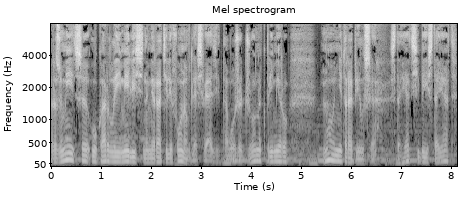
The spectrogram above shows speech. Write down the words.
Разумеется, у Карла имелись номера телефонов для связи, того же Джона, к примеру, но он не торопился. Стоят себе и стоят.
